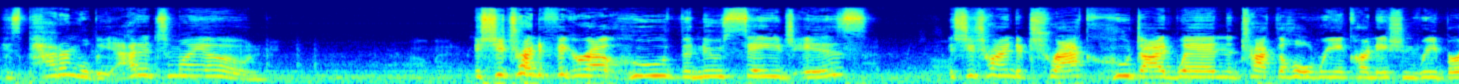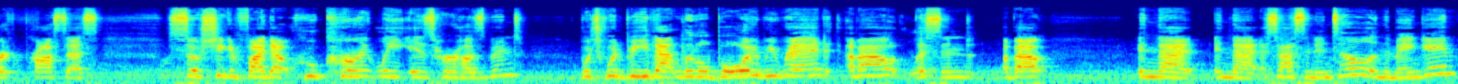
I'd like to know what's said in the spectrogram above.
His pattern will be added to my own. Is she trying to figure out who the new sage is? Is she trying to track who died when and track the whole reincarnation rebirth process so she can find out who currently is her husband? Which would be that little boy we read about, listened about in that in that assassin intel in the main game?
